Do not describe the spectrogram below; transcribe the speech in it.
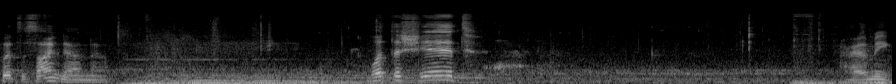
put the sign down now. What the shit? Alright, let me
